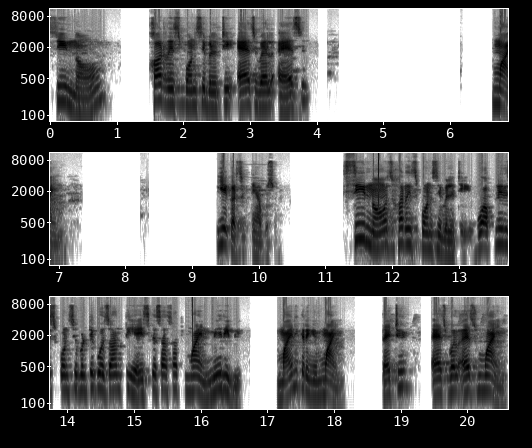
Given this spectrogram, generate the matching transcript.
she know her responsibility as well as mine. ये कर सकते हैं आप उसमें सी नोज़ हर रिस्पॉन्सिबिलिटी वो अपनी रिस्पॉन्सिबिलिटी को जानती है इसके साथ साथ माइन मेरी भी। माइन करेंगे mine that as well as mine.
